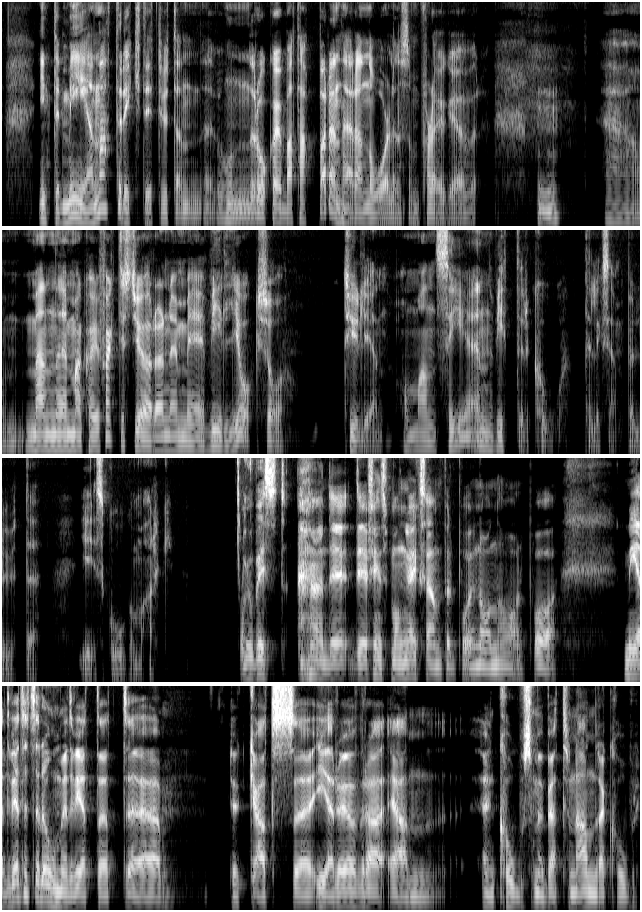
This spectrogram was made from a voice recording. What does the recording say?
inte menat riktigt, utan hon råkade ju bara tappa den här nålen som flög över. Mm. Men man kan ju faktiskt göra det med vilja också, tydligen, om man ser en vitterko till exempel ute i skog och mark. Jo, visst, det, det finns många exempel på hur någon har på medvetet eller omedvetet eh, lyckats eh, erövra en, en ko som är bättre än andra kor.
